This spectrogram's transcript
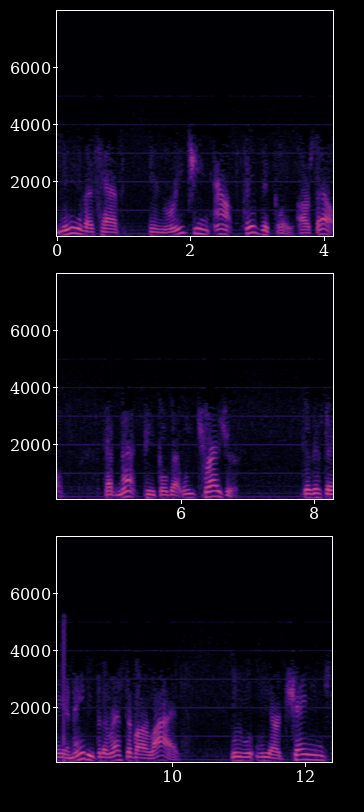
many of us have, in reaching out physically ourselves, have met people that we treasure to this day and maybe for the rest of our lives. We, we are changed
